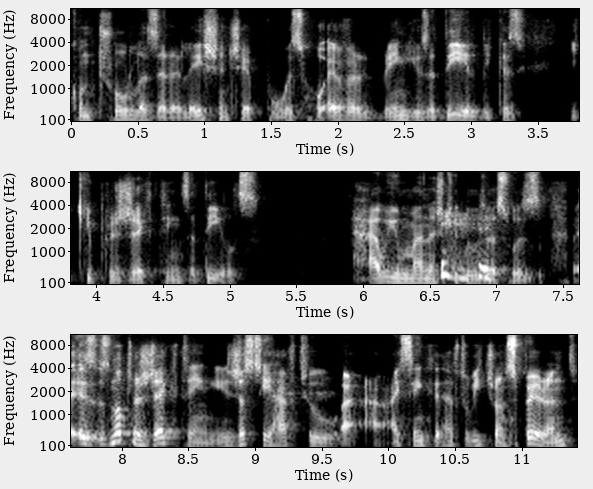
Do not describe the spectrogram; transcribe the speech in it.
control as a relationship with whoever bring you the deal because you keep rejecting the deals how you manage to do this was it's, not rejecting it's just you have to i, I think you have to be transparent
